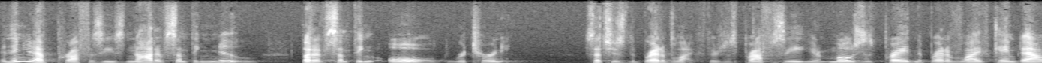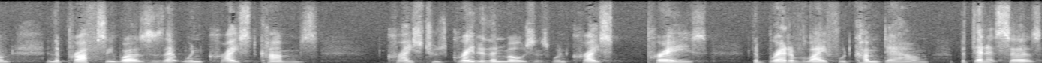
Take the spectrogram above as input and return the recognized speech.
And then you have prophecies not of something new, but of something old returning such as the bread of life. There's this prophecy, you know, Moses prayed and the bread of life came down, and the prophecy was is that when Christ comes, Christ who's greater than Moses, when Christ prays, the bread of life would come down, but then it says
